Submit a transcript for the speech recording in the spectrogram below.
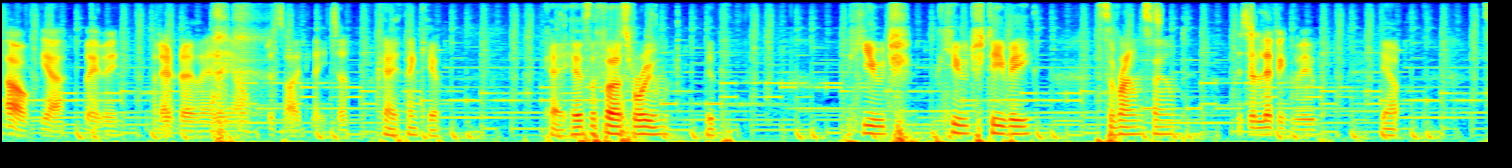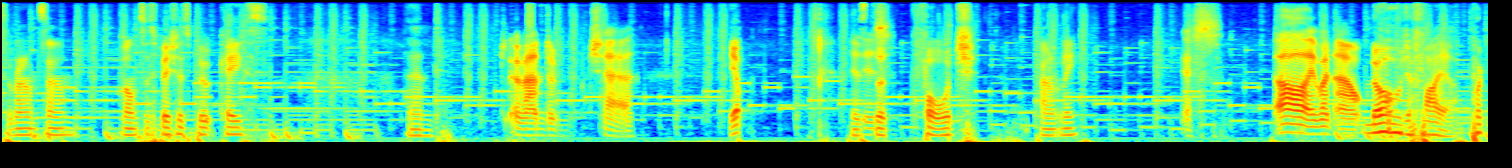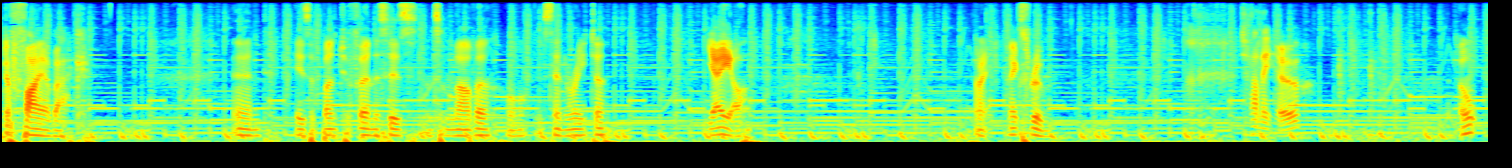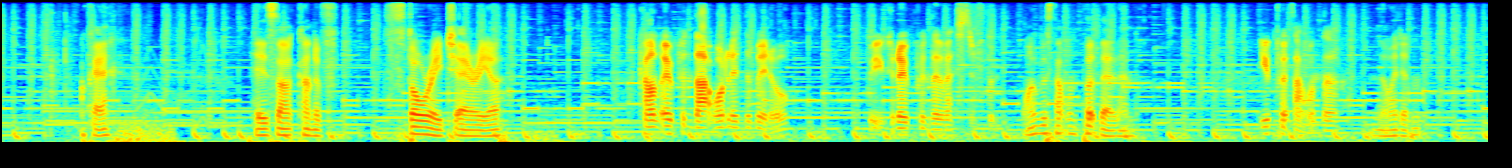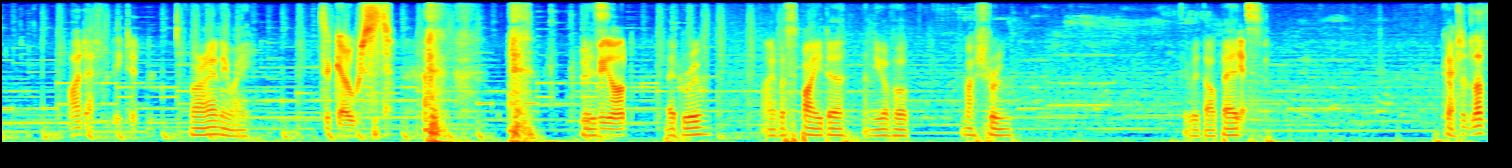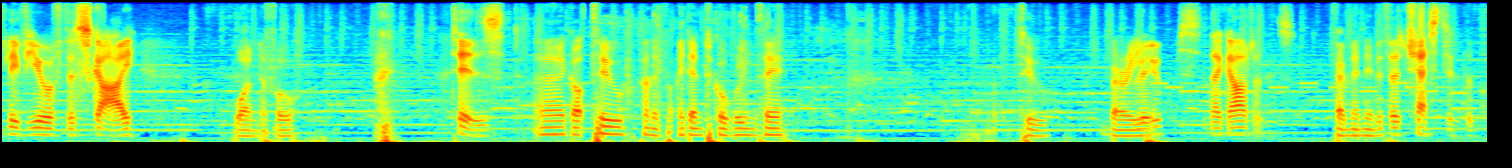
Oh, yeah, maybe. I don't know really. I'll decide later. Okay, thank you. Okay, here's the first room with a huge, huge TV, surround sound. It's a living room. Yep, surround sound, non-suspicious bookcase, and A random chair. here's Is- the forge. Apparently, Yes. Oh, it went out. no, the fire. Put the fire back. And here's a bunch of furnaces and some lava or incinerator. Yeah. Alright, next room. Tally ho. Oh, okay. Here's our kind of storage area. Can't open that one in the middle, but you can open the rest of them. Why was that one put there then? You put that one there. No, I didn't. I definitely didn't. Alright, anyway. It's a ghost. Moving on. bedroom. I have a spider and you have a mushroom. Here with our beds. Okay, Got a lovely view of the sky. wonderful. Tis. Uh, got two kind of identical rooms here. Two very Rooms. They're gardens. feminine. With a chest in them.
